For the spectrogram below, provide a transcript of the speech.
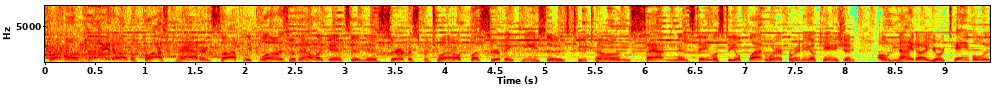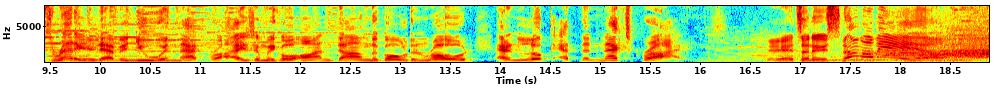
From Oneida, the frost pattern softly glows with elegance in this service for 12 plus serving pieces. Two tones, satin, and stainless steel flatware for any occasion. Oh, Oneida, your table is ready. Devon, you win that prize, and we go on down the Golden Road and look at the next prize. It's a new snowmobile.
